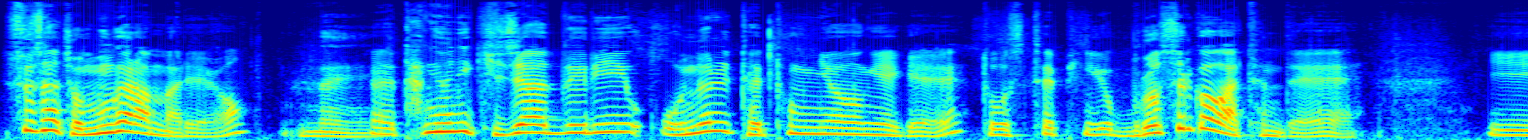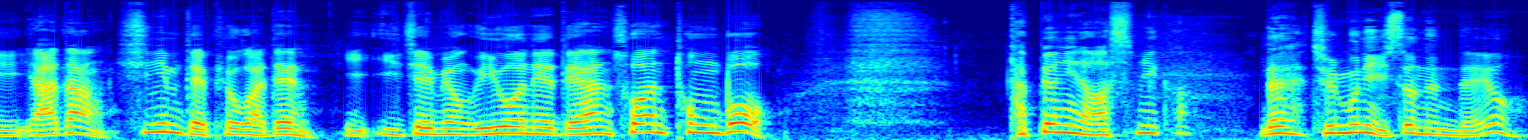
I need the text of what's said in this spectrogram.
수사 전문가란 말이에요. 네. 예, 당연히 기자들이 오늘 대통령에게 도 스태핑이고 물었을 것 같은데 이 야당 신임 대표가 된 이 이재명 의원에 대한 소환 통보 답변이 나왔습니까? 네, 질문이 있었는데요.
